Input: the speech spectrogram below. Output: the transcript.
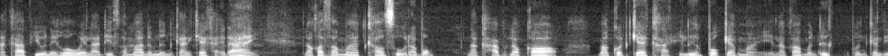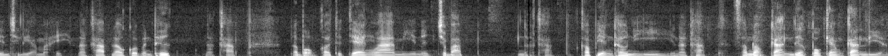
นะครับอยู่ในห่วงเวลาที่สามารถดำเนินการแก้ไขได้เราก็สามารถเข้าสู่ระบบนะครับ แล้วก็มากดแก้ไขเลือกโปรแกรมใหม่ แล้วก็บันทึกผลการเรียนเฉลี่ยใหม่นะครับ แล้วกดบันทึกนะครับ ระบบก็จะแจ้งว่ามีหนึ่งฉบับนะครับ ก็เพียงเท่านี้นะครับสำหรับการเลือกโปรแกรมการเรียน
